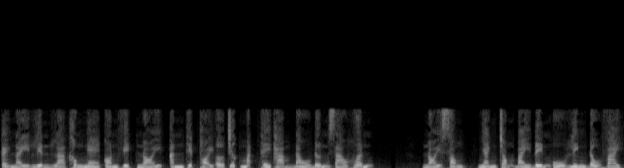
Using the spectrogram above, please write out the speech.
cái này liền là không nghe con vịt nói, ăn thiệt thòi ở trước mắt thê thảm đau đớn giáo huấn. Nói xong, nhanh chóng bay đến U Linh đầu vai.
